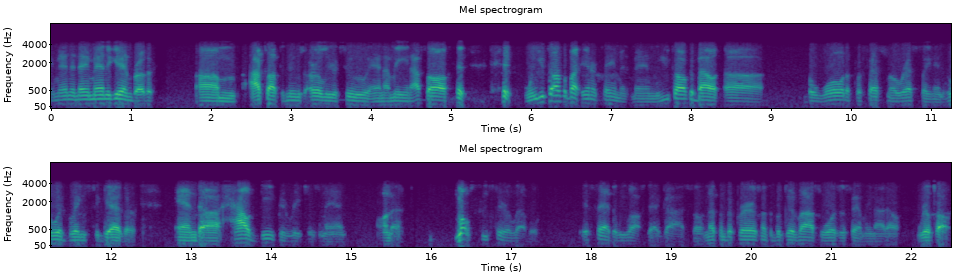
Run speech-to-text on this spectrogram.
Amen and amen again, brother. Um, I caught the news earlier too, and I mean, I saw when you talk about entertainment, man. When you talk about uh, the world of professional wrestling and who it brings together, and uh, how deep it reaches, man. on a most sincere level. It's sad that we lost that guy. So nothing but prayers, nothing but good vibes towards his family night out. Real talk.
